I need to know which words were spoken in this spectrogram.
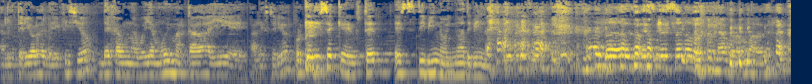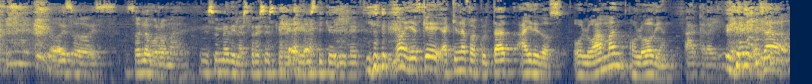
al interior del edificio, deja una huella muy marcada ahí eh, al exterior. ¿Por qué dice que usted es divino y no adivina? no, es, es, solo una broma. No, eso es Solo broma. Es una de las frases características de aquí. No, y es que aquí en la facultad hay de dos. O lo aman o lo odian. Ah, caray. O sea,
